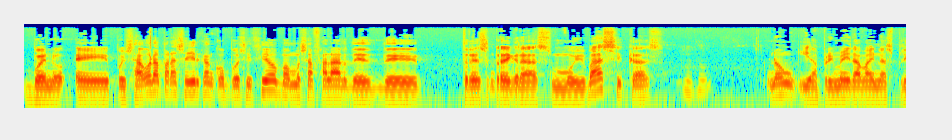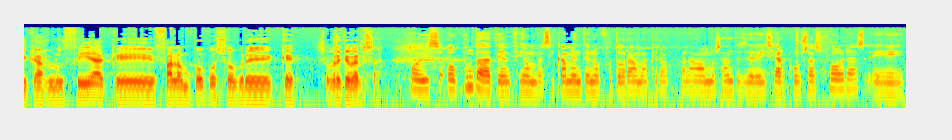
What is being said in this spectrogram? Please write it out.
Bueno, eh, pois agora para seguir can composición vamos a falar de, de tres regras moi básicas. Uh -huh. Non, e a primeira vai na explicar Lucía que fala un pouco sobre que, sobre que versa. Pois o punto de atención basicamente no fotograma que era o que falábamos antes de deixar cousas foras, eh,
